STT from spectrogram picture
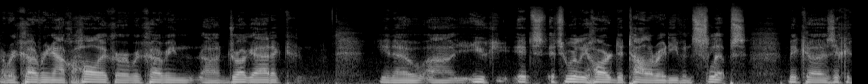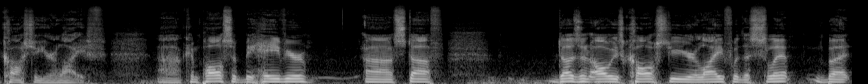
a recovering alcoholic or a recovering uh, drug addict, you know, uh, you it's it's really hard to tolerate even slips because it could cost you your life. Uh, compulsive behavior uh, stuff doesn't always cost you your life with a slip, but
